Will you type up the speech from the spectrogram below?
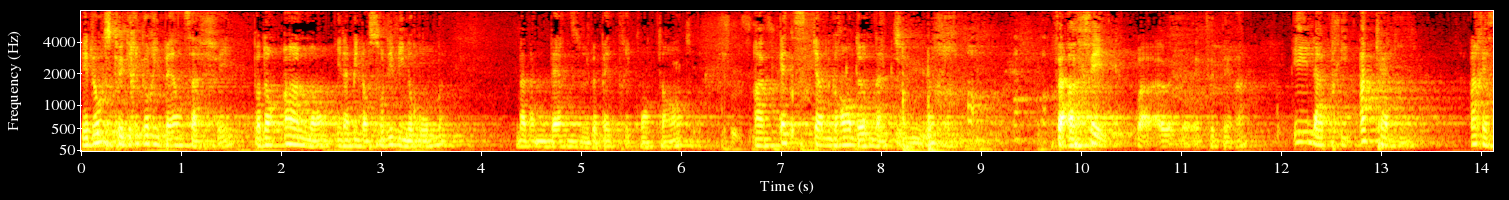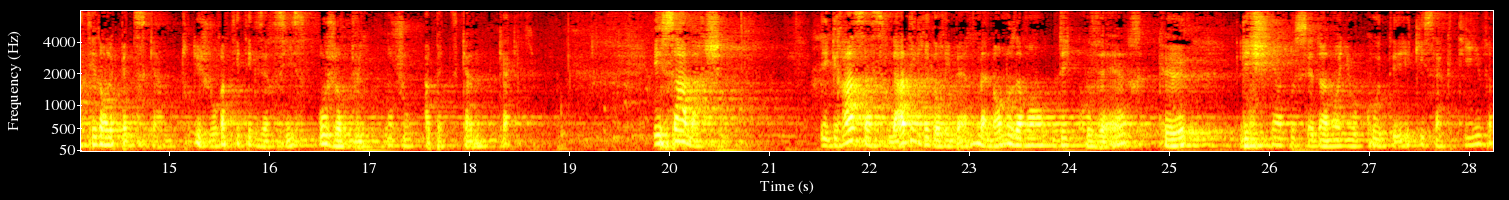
Et donc, ce que Gregory Burns a fait, pendant un an, il a mis dans son living room, Madame Burns ne devait pas être très contente, un PET scan grandeur nature, enfin un fake, euh, etc. Et il a appris à Cali à rester dans le PET scan tous les jours, un petit exercice. Aujourd'hui, on joue à PET scan Cali. Et ça a marché. Et grâce à cela, dit Gregory Burns, maintenant nous avons découvert que les chiens possèdent un noyau codé qui s'active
